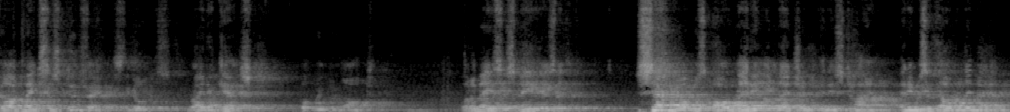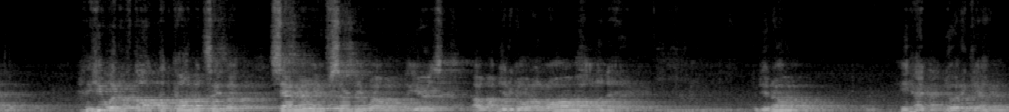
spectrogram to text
God makes us do things that goes right against what we would want. What amazes me is that Samuel was already a legend in his time, and he was an elderly man. You would have thought that God would say, Look, Samuel, you've served me well over the years. I want you to go on a long holiday. You know, he had to do it again.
